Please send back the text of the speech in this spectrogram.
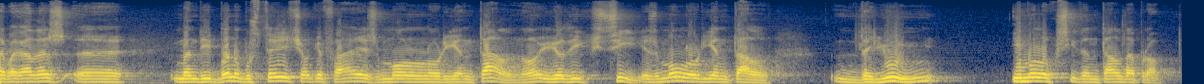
De vegades eh, m'han dit, bueno, vostè això que fa és molt oriental, no? I jo dic, sí, és molt oriental de lluny i molt occidental de prop.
